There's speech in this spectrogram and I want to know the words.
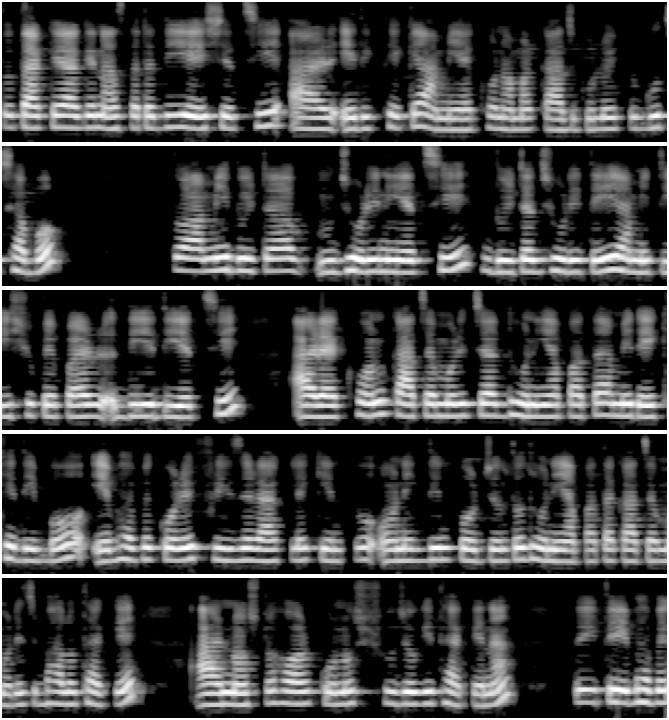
তো তাকে আগে নাস্তাটা দিয়ে এসেছি আর এদিক থেকে আমি এখন আমার কাজগুলো একটু গুছাবো। তো আমি দুইটা ঝুড়ি নিয়েছি, দুইটা ঝুড়িতেই আমি টিস্যু পেপার দিয়ে দিয়েছি আর এখন কাঁচামরিচ আর ধনিয়া পাতা আমি রেখে দিব। এভাবে করে ফ্রিজে রাখলে কিন্তু অনেক দিন পর্যন্ত ধনিয়া পাতা, কাঁচামরিচ ভালো থাকে আর নষ্ট হওয়ার কোনো সুযোগই থাকে না। তো এই তো এভাবে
